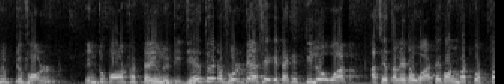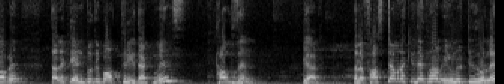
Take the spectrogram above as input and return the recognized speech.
fifty volt into power factor unity যেহেতু এটা ভোল্টে আছে, এটাকে কিলো ওয়াট আছে, তাহলে এটা ওয়াটে কনভার্ট করতে হবে। তাহলে ten to the power three that means thousand ampere তাহলে ফার্স্টে আমরা কি দেখলাম? ইউনিটি হলে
